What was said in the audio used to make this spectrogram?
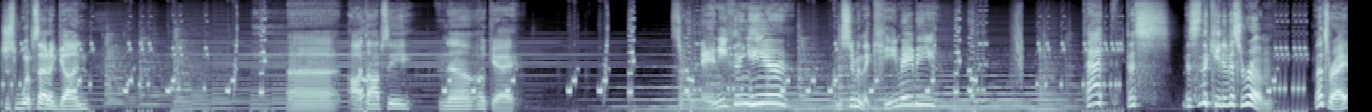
Just whips out a gun. Uh, autopsy? No, okay. Is there anything here? I'm assuming the key, maybe? That, this, this is the key to this room. That's right.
